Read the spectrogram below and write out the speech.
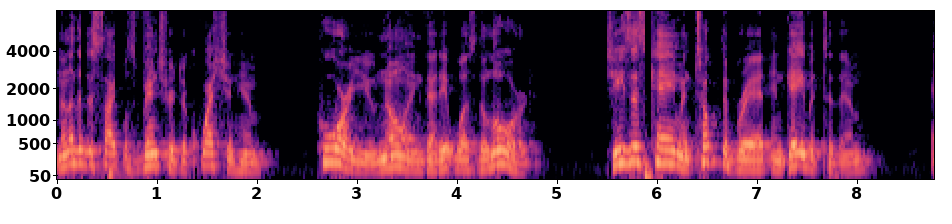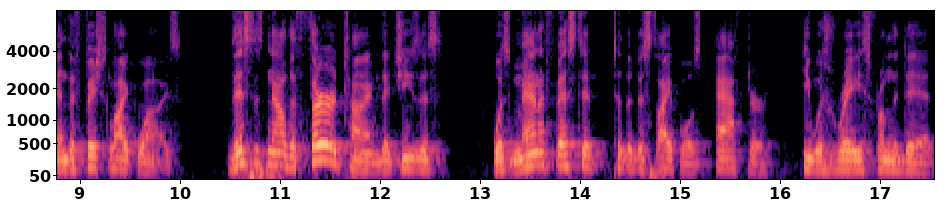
None of the disciples ventured to question him, Who are you? knowing that it was the Lord. Jesus came and took the bread and gave it to them, and the fish likewise. This is now the third time that Jesus was manifested to the disciples after he was raised from the dead.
